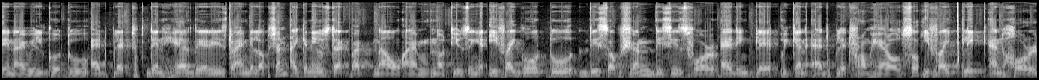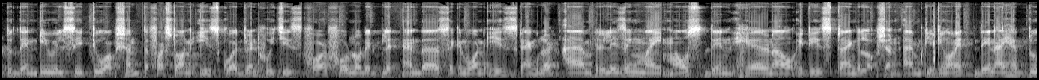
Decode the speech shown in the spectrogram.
Then I will go to add plate. Then here there is triangle option. I can use that but now I'm not using it. If I go to this option, this is for adding plate. We can add plate from here also. If I click and hold then you will see two options. The first one is quadrant which is for four noded plate and the second one is triangular i am releasing my mouse then here now it is triangle option i am clicking on it then i have to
